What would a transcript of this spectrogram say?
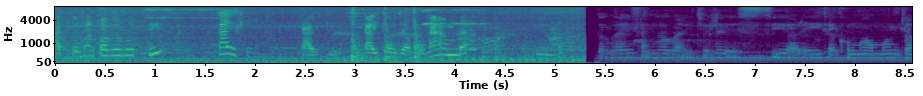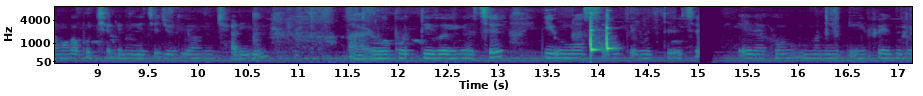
আর তোমার কবে ভর্তি? কালকে। কালকে। কালকেও যাব হ্যাঁ আমরা? আমরা বাড়ি চলে এসেছি। আর এই দেখো মাম্মাম জামা কাপড় ছেড়ে নিয়েছে যদিও আমি ছাড়িনি। আর ও ভর্তি হয়ে গেছে। ইউনাস সাথে ভর্তি হয়েছে। এই দেখো মানে এই ফেগুলো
